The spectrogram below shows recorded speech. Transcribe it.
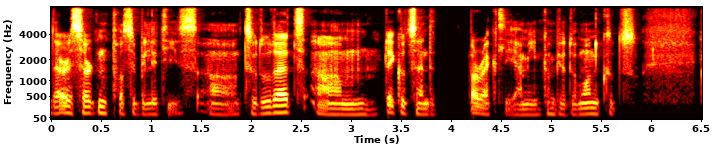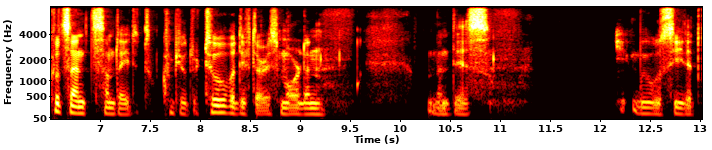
There are certain possibilities uh, to do that. Um, they could send it directly. I mean, computer one could could send some data to computer two, but if there is more than than this, we will see that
